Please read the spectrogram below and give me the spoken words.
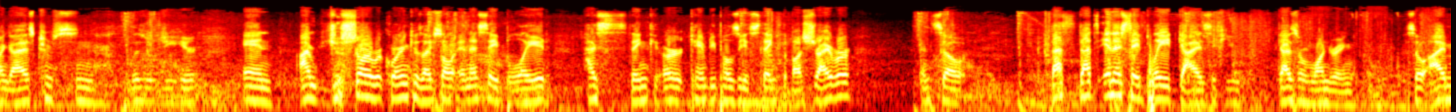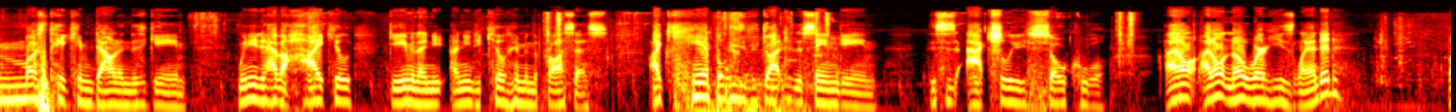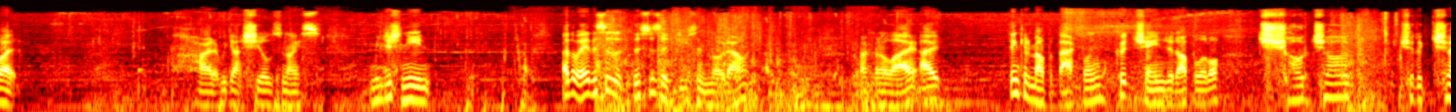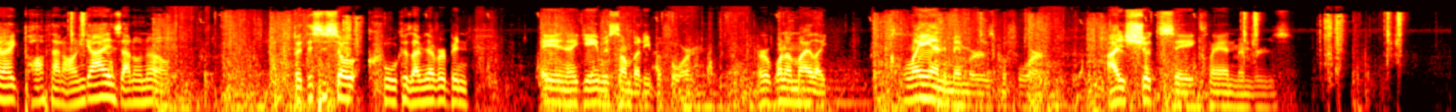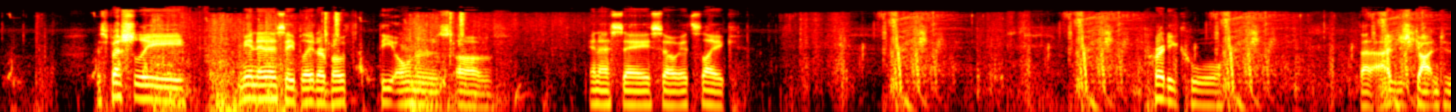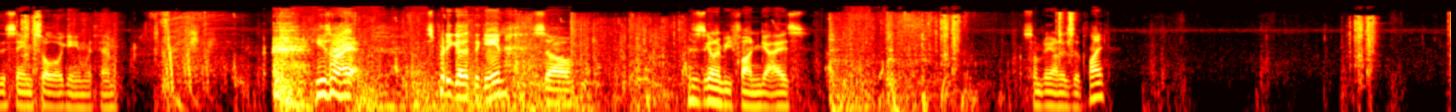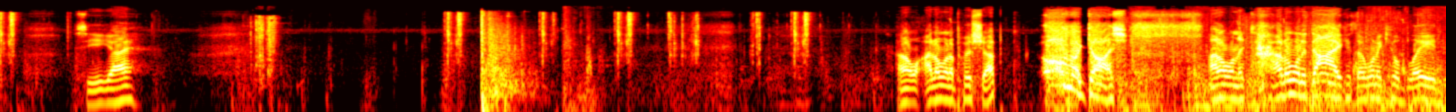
on guys? Crimson Lizard G here. And I'm just started recording because I saw NSA Blade has stink or KMD Pilsy has stink the bus driver. And so that's that's NSA Blade guys if you guys are wondering. So I must take him down in this game. We need to have a high kill game and I need I need to kill him in the process. I can't believe we got into the same game. This is actually so cool. I don't I don't know where he's landed, but alright, we got shields, nice. We just need. By the way, this is a this is a decent loadout. Not gonna lie, I thinking about the backbling could change it up a little. Chug chug. Should I should I pop that on, guys? I don't know. But this is so cool because I've never been in a game with somebody before, or one of my like clan members before. I should say clan members. Especially, me and NSA Blade are both the owners of NSA, so it's like pretty cool that I just got into the same solo game with him. He's alright. He's pretty good at the game, so this is gonna be fun, guys. Somebody on a zipline. See you, guy. I don't. I don't want to push up. Oh my gosh! I don't want to. I don't want to die because I want to kill Blade.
